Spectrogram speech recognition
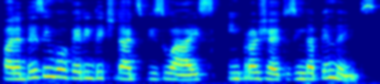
para desenvolver identidades visuais em projetos independentes.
